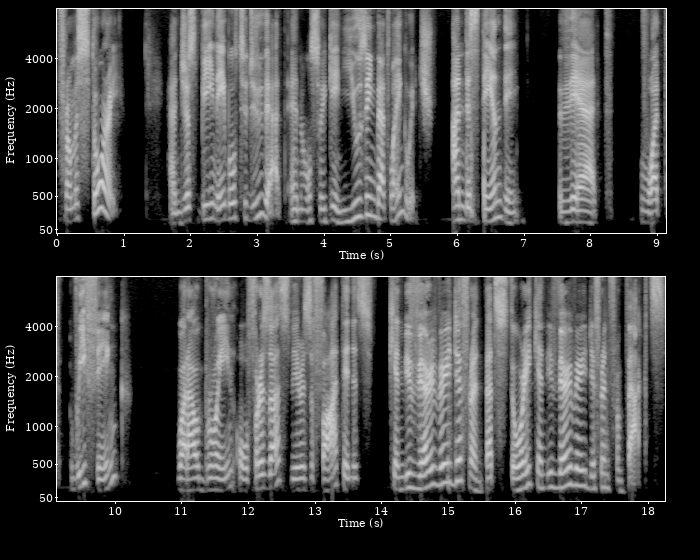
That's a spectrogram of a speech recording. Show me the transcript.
from a story. And just being able to do that. And also, again, using that language, understanding that what we think, what our brain offers us, there is a thought and it can be very, very different. That story can be very, very different from facts.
